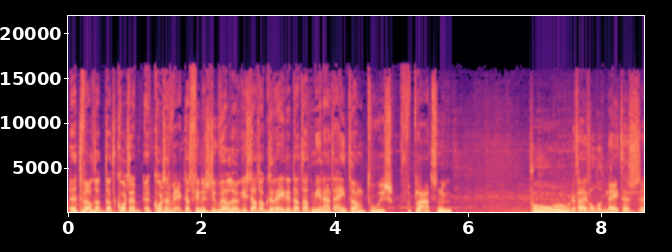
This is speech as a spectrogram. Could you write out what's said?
Terwijl dat, dat korter, korter werk, dat vinden ze natuurlijk wel leuk. Is dat ook de reden dat dat meer naar het eind dan toe is verplaatst nu? Poeh, de 500 meters, eh,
